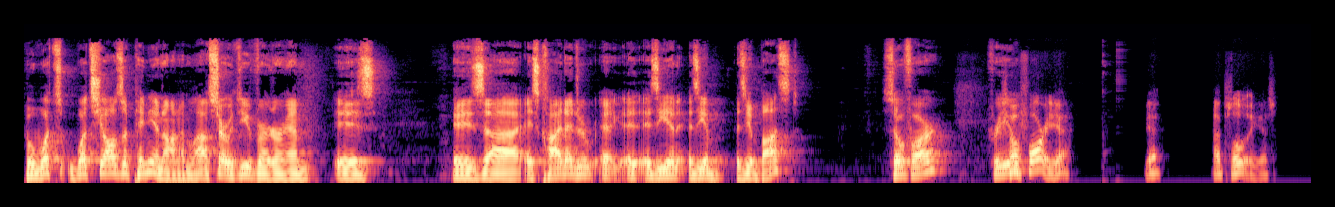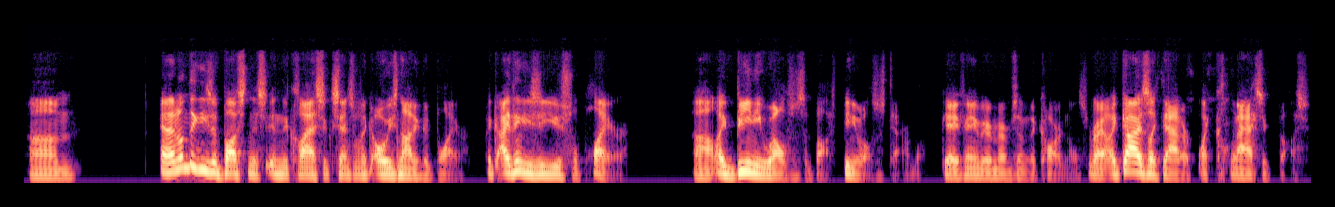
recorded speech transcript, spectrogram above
But what's what's y'all's opinion on him? I'll start with you, Verderame. Is is uh, is Clyde Edwards, is he a, is he a, is he a bust? So far for you? So far, yeah, yeah, absolutely yes. Um, and I don't think he's a bust in this in the classic sense of like, oh, he's not a good player. Like I think he's a useful player. Uh, like Beanie Wells is a bust. Beanie Wells is terrible. Okay, if anybody remembers some of the Cardinals, right? Like guys like that are like classic bust.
